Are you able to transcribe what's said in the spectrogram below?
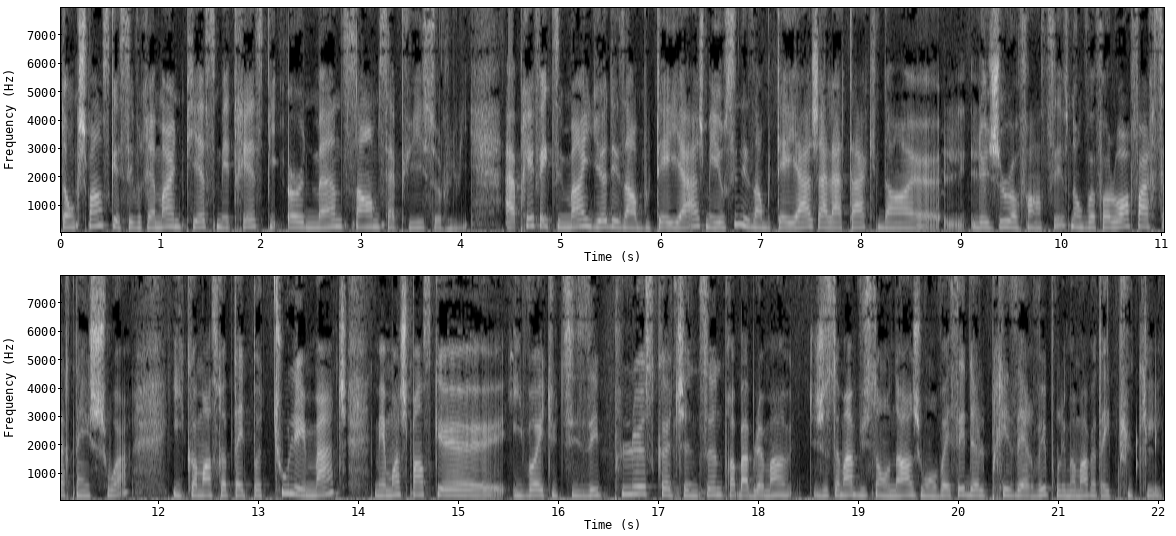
Donc, je pense que c'est vraiment une pièce maîtresse, puis Erdman semble s'appuyer sur lui. Après, effectivement, il y a des emboutteillages, mais il y a aussi des embouteillages à l'attaque dans euh, le jeu offensif. Donc, il va falloir faire certains choix. Il commencera peut-être pas tous les matchs, mais moi, je pense que euh, il va être utilisé plus qu'Hutchinson, probablement, justement, vu son âge, où on va essayer de le préserver pour les moments peut-être plus clés.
